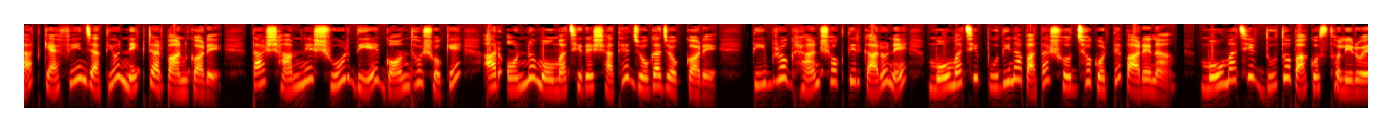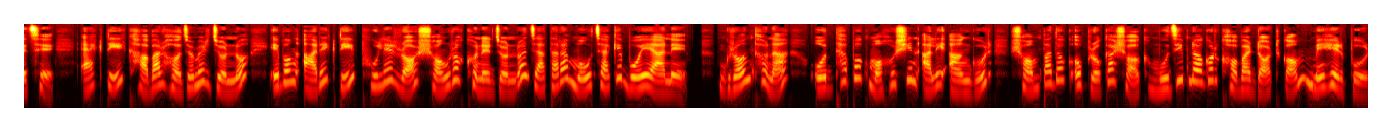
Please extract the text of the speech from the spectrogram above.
অর্থাৎ ক্যাফেইন জাতীয় নেকটার পান করে। তার সামনে সুর দিয়ে গন্ধ শোকে আর অন্য মৌমাছিদের সাথে যোগাযোগ করে। তীব্র ঘ্রাণ শক্তির কারণে মৌমাছি পুদিনা পাতা সহ্য করতে পারে না। মৌমাছির দুটো পাকস্থলী রয়েছে, একটি খাবার হজমের জন্য এবং আরেকটি ফুলের রস সংরক্ষণের জন্য যা তারা মৌচাকে বয়ে আনে। গ্রন্থনা, অধ্যাপক মহসিন আলী আঙ্গুর, সম্পাদক ও প্রকাশক মুজিবনগর খবর ডট কম, মেহেরপুর।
